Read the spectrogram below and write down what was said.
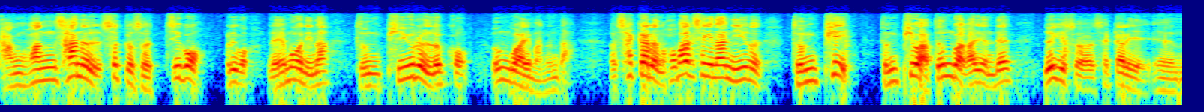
강황산을 섞어서 찌고 그리고 레몬이나 등피유를 넣고 응과에 맞는다. 색깔은 호박색이 난 이유는 등피, 등피와 등과 관련된 여기서 색깔이 예,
